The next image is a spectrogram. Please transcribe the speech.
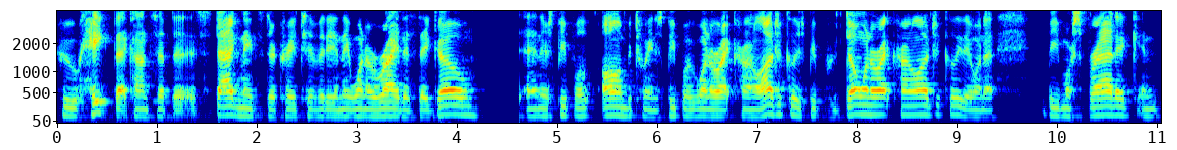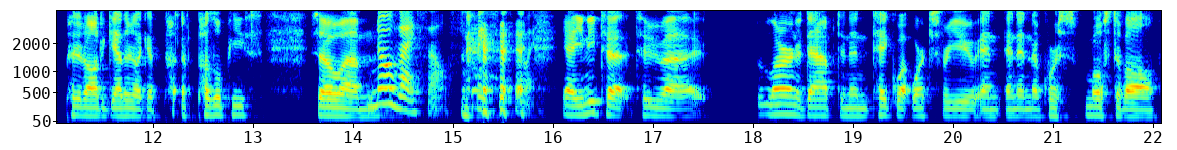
who hate that concept. It stagnates their creativity and they want to write as they go. And there's people all in between. There's people who want to write chronologically. There's people who don't want to write chronologically. They want to be more sporadic and put it all together like a, puzzle piece. So um, Know thyself, basically. yeah, you need to to uh, learn, adapt, and then take what works for you, and and then of course most of all,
